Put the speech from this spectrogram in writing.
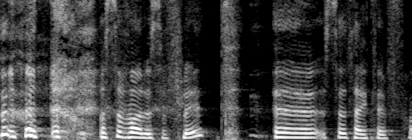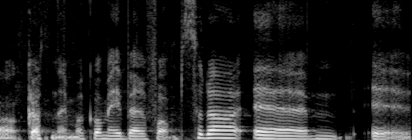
og så var det så flaut. Uh, så jeg tenkte faen katten, jeg må komme i bedre form. Så da uh, uh,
